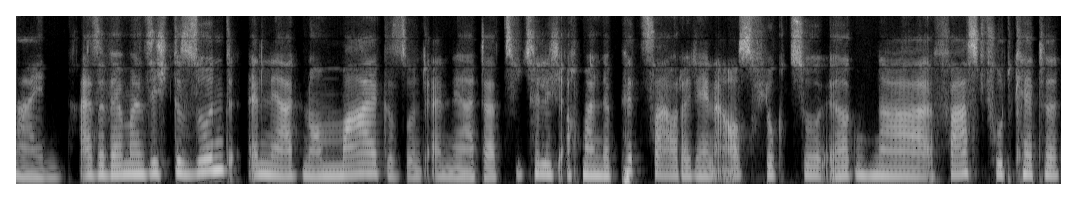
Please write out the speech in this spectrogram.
Nein. Also wenn man sich gesund ernährt, normal gesund ernährt, dazu zähle ich auch mal eine Pizza oder den Ausflug zu irgendeiner Fastfood-Kette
